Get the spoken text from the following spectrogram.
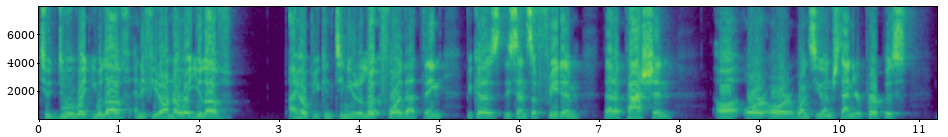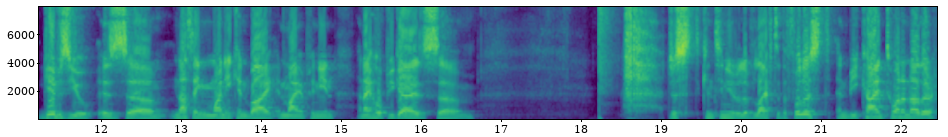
to do what you love. And if you don't know what you love, I hope you continue to look for that thing because the sense of freedom that a passion uh, or, or once you understand your purpose gives you is um, nothing money can buy, in my opinion. And I hope you guys um, just continue to live life to the fullest and be kind to one another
